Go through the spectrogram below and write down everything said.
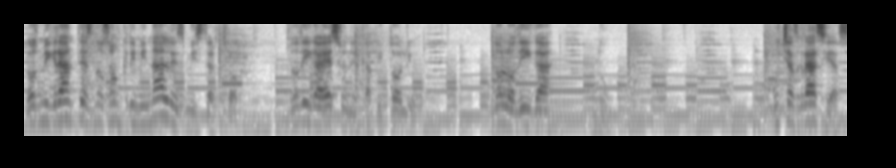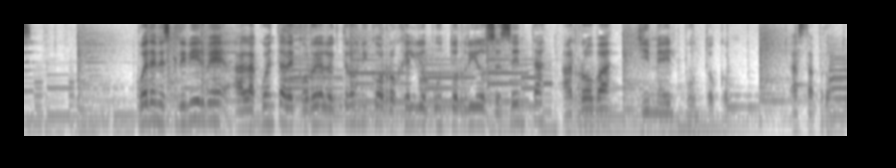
Los migrantes no son criminales, Mr. Trump. No diga eso en el Capitolio. No lo diga nunca. Muchas gracias. Pueden escribirme a la cuenta de correo electrónico rogelio.rio60 gmail.com. Hasta pronto.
